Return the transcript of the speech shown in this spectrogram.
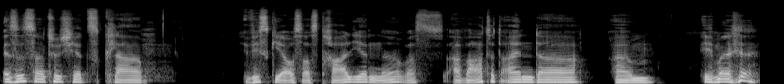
es ist natürlich jetzt klar, Whisky aus Australien, ne? Was erwartet einen da? Ähm, ich meine,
